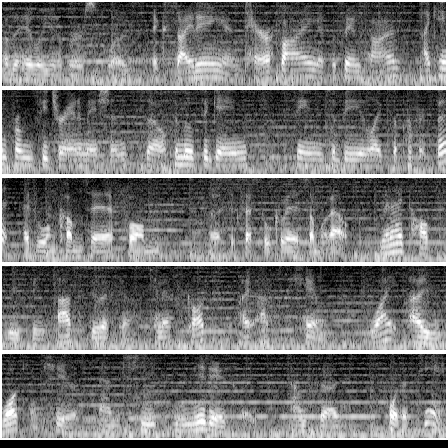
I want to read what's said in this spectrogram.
of the Halo universe was exciting and terrifying at the same time. I came from feature animations, so to move to games seemed to be like the perfect fit. Everyone comes here from a successful career somewhere else. When I talked with the art director, Kenneth Scott, I asked him, why are you working here? And he immediately answered, for the team.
